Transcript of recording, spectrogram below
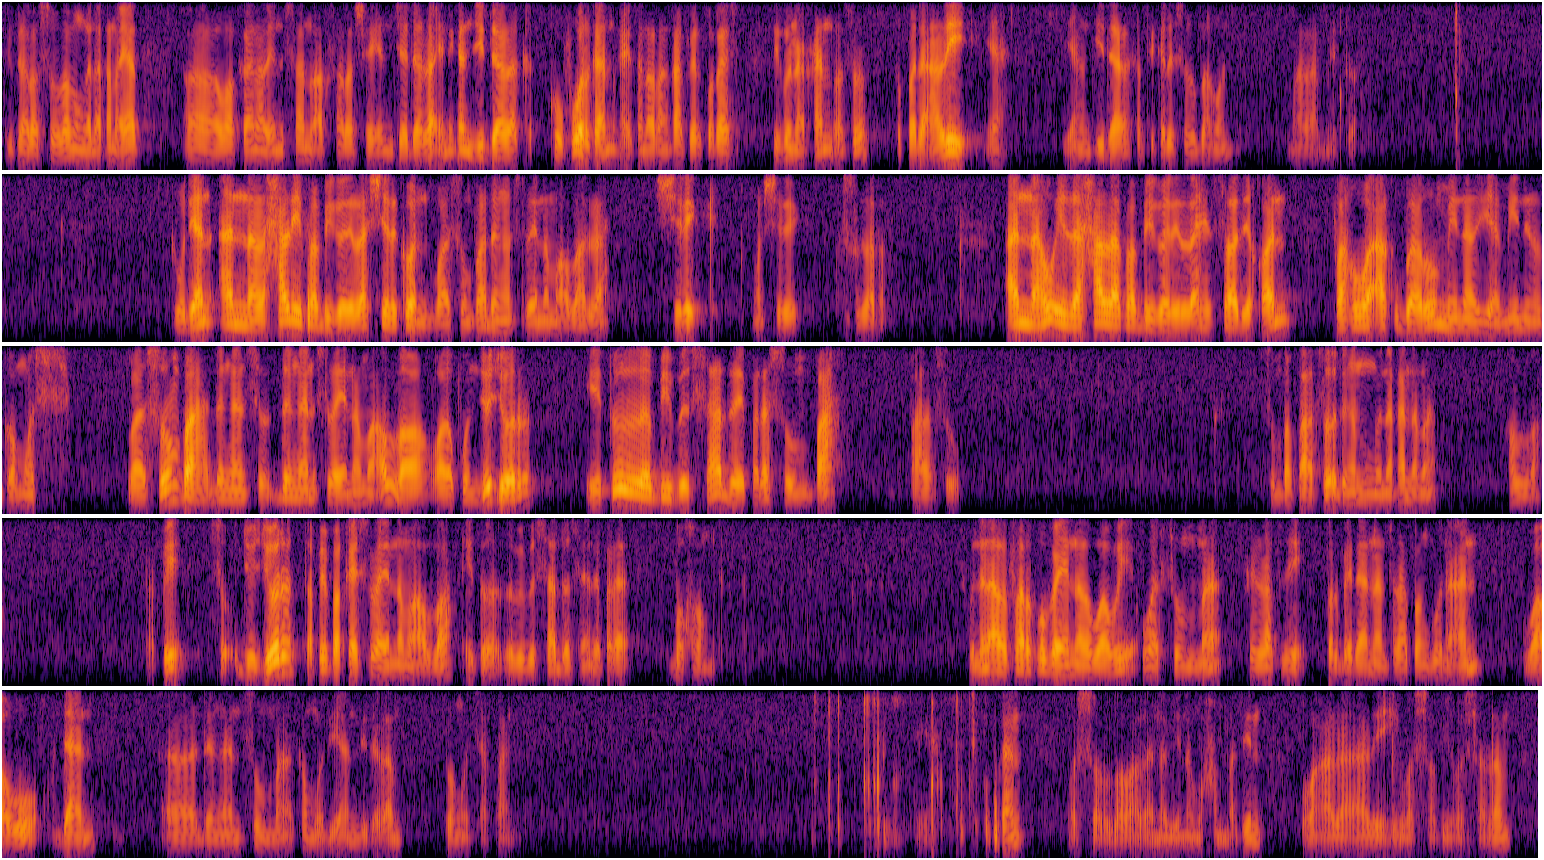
Juga Rasulullah menggunakan ayat wa kana al-insanu aktsara syai'in jadala ini kan jidal kufur kan kaitan orang kafir Quraisy digunakan Rasul kepada Ali ya yang jidal ketika disuruh bangun malam itu. Kemudian annal halifa bi syirkun wa sumpah dengan selain nama Allah adalah syirik, musyrik asghar. Annahu idza halafa bi ghairillahi sadiqan fahuwa akbaru minal yaminil gomus. Wa sumpah dengan dengan selain nama Allah walaupun jujur itu lebih besar daripada sumpah palsu. Sumpah palsu dengan menggunakan nama Allah. Tapi su, jujur tapi pakai selain nama Allah itu lebih besar dosanya daripada bohong. Kemudian al-farqu bainal wawi wa summa fil lafzi. Perbedaan antara penggunaan wawu dan e, dengan summa kemudian di dalam pengucapan. Ya, cukupkan. Wassalamualaikum Muhammadin wa ala alihi washabihi wasallam.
